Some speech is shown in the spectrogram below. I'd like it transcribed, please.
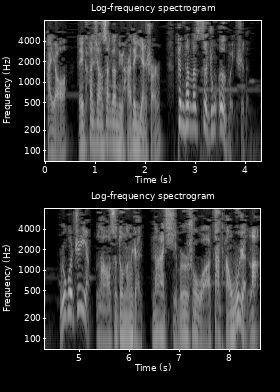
还有那看向三个女孩的眼神，跟他们色中恶鬼似的。如果这样，老子都能忍，那岂不是说我大唐无人了？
